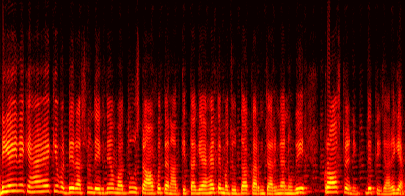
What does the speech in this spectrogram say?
ਡੀਆਈ ਨੇ ਕਿਹਾ ਹੈ ਕਿ ਵੱਡੇ ਰਸ਼ ਨੂੰ ਦੇਖਦਿਆਂ ਵਾਧੂ ਸਟਾਫ ਤਾਇਨਾਤ ਕੀਤਾ ਗਿਆ ਹੈ ਤੇ ਮੌਜੂਦਾ ਕਰਮਚਾਰੀਆਂ ਨੂੰ ਵੀ ਕ੍ਰਾਸ ਟ੍ਰੇਨਿੰਗ ਦਿੱਤੀ ਜਾ ਰਹੀ ਹੈ।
